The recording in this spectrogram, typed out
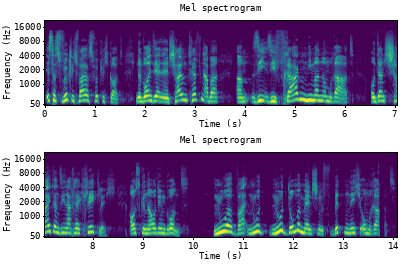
Ist das wirklich, war das wirklich Gott? Und dann wollen sie eine Entscheidung treffen, aber ähm, sie, sie fragen niemanden um Rat und dann scheitern sie nachher kläglich. Aus genau dem Grund. Nur, nur, nur dumme Menschen bitten nicht um Rat.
